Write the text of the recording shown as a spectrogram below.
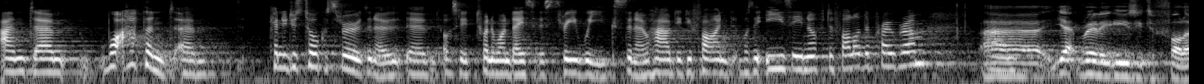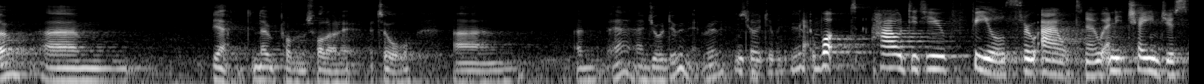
and um, what happened? Um, can you just talk us through, you know, uh, obviously 21 days is three weeks, you know, how did you find, was it easy enough to follow the programme? Uh, yeah, really easy to follow. Um, yeah, no problems following it at all. Um, and yeah, enjoy doing it really. Enjoyed doing it. yeah. Okay. What, how did you feel throughout, you know, any changes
